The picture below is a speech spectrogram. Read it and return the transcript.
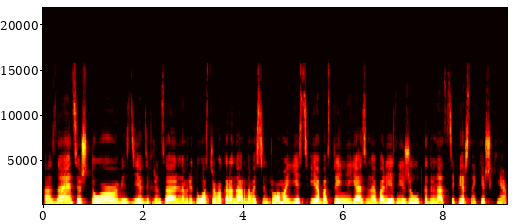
а, знаете, что везде в дифференциальном ряду острого коронарного синдрома есть и обострение язвенная болезнь и желудка 12-перстной кишки.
